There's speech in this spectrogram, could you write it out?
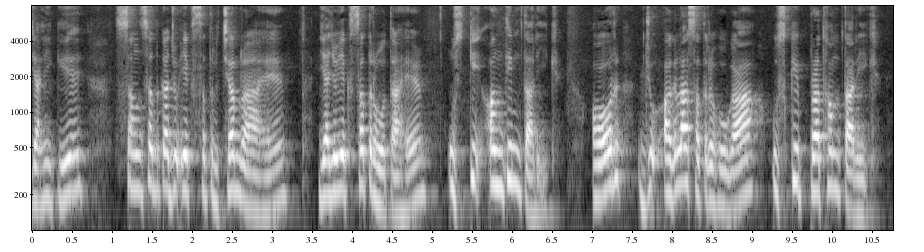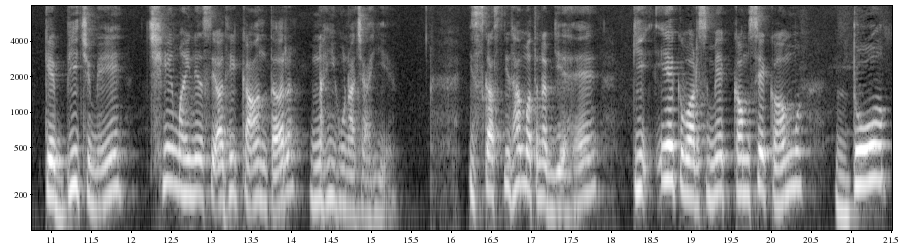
यानी कि संसद का जो एक सत्र चल रहा है या जो एक सत्र होता है, उसकी अंतिम तारीख और जो अगला सत्र होगा, उसकी प्रथम तारीख के बीच में छः महीने से अधिक का अंतर नहीं होना चाहिए। इसका सीधा मतलब ये है कि एक वर्ष में कम से कम दो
